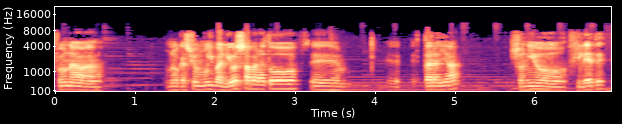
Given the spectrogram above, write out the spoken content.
fue una, una ocasión muy valiosa para todos eh, eh, estar allá. Sonido filete,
